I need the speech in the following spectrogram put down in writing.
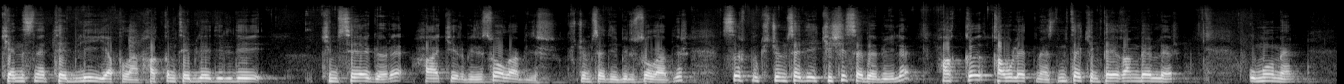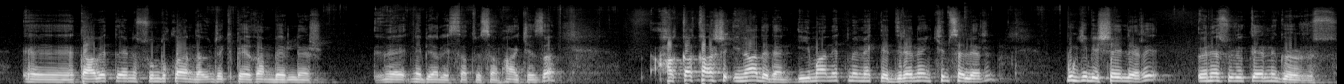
kendisine tebliğ yapılan, hakkın tebliğ edildiği kimseye göre hakir birisi olabilir. Küçümsediği birisi olabilir. Sırf bu küçümsediği kişi sebebiyle hakkı kabul etmez. Nitekim peygamberler umumen e, davetlerini sunduklarında önceki peygamberler ve Nebi Aleyhisselatü Vesselam hakeza hakka karşı inat eden, iman etmemekle direnen kimselerin bu gibi şeyleri öne sürdüklerini görürüz.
